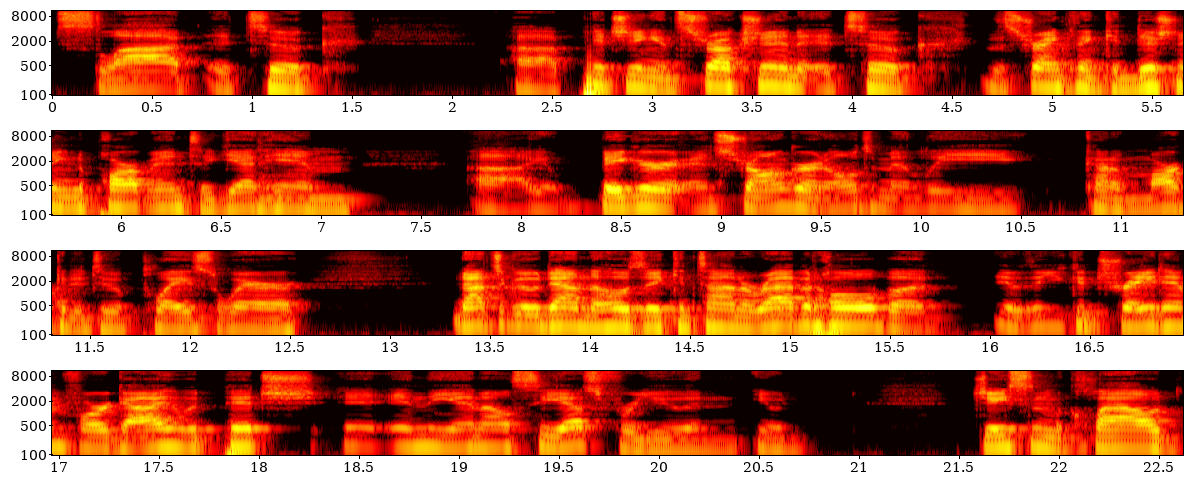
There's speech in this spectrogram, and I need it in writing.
slot. It took uh, pitching instruction. It took the strength and conditioning department to get him uh, you know, bigger and stronger, and ultimately kind of marketed to a place where not to go down the Jose Quintana rabbit hole, but you know that you could trade him for a guy who would pitch in the NLCS for you, and you know Jason McLeod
